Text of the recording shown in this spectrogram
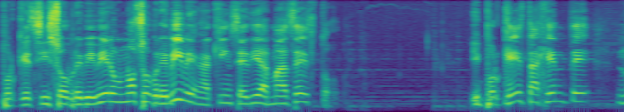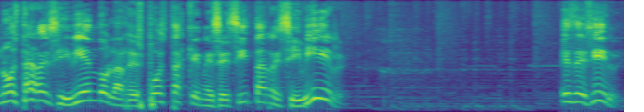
porque si sobrevivieron, no sobreviven a 15 días más esto y porque esta gente no está recibiendo las respuestas que necesita recibir. Es decir,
